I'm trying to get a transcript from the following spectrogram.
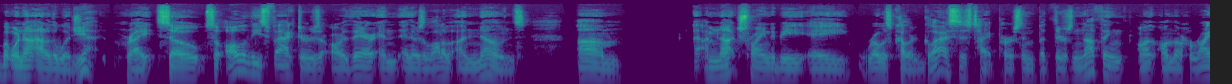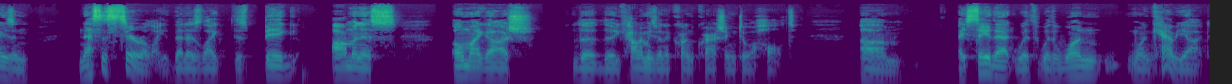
but we're not out of the woods yet, right? So so all of these factors are there, and and there's a lot of unknowns. Um, I'm not trying to be a rose-colored glasses type person, but there's nothing on, on the horizon necessarily that is like this big ominous. Oh my gosh, the the economy is going to come crashing to a halt. Um, I say that with with one one caveat.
